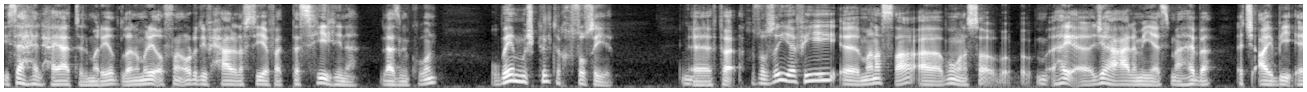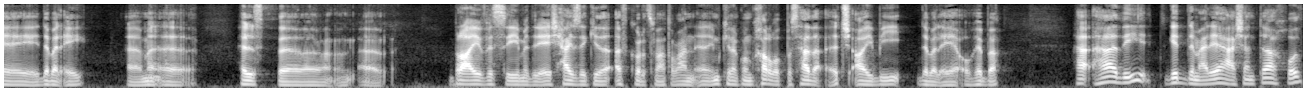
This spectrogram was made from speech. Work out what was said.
يسهل حياة المريض لأنه المريض أصلا already في حالة نفسية فالتسهيل هنا لازم يكون. وبين مشكلة الخصوصية. آه، فخصوصيه في آه، منصة آه، مو منصة هيئة جهة عالمية اسمها هبة H I P A double A health privacy مدري إيش حاجة زي كذا أذكر اسمها طبعا يمكن أكون مخربط بس هذا H I P double A أو هبة هذه تقدم عليها عشان تأخذ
